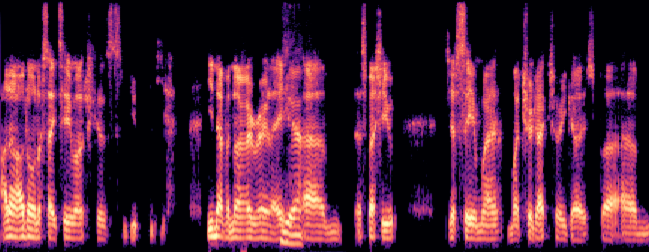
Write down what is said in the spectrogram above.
I don't I don't want to say too much because you you never know really. Yeah. Um, especially just seeing where my trajectory goes. But um,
